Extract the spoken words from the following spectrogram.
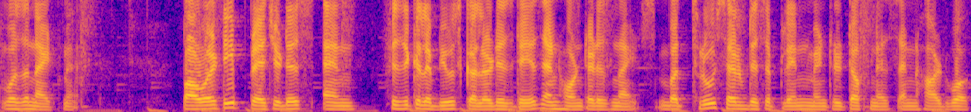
was a nightmare. Poverty, prejudice, and physical abuse colored his days and haunted his nights. But through self discipline, mental toughness, and hard work,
